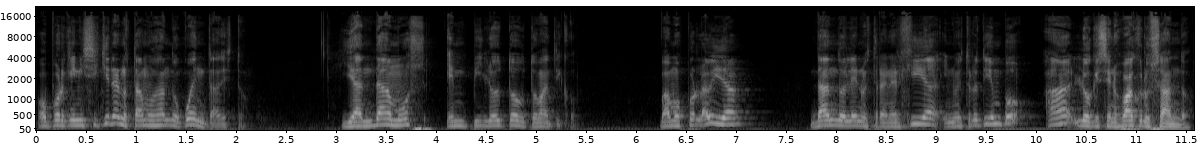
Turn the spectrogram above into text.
O porque ni siquiera nos estamos dando cuenta de esto. Y andamos en piloto automático. Vamos por la vida dándole nuestra energía y nuestro tiempo a lo que se nos va cruzando.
